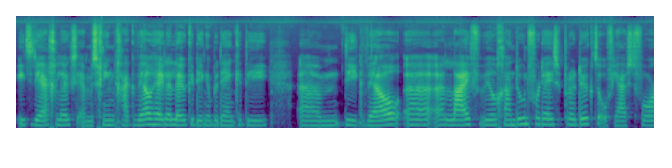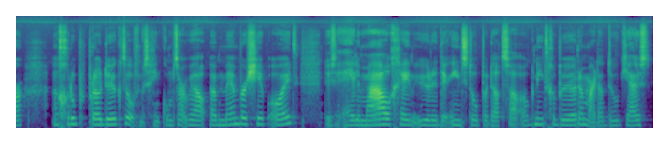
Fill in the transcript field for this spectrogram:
iets dergelijks. En misschien ga ik wel hele leuke dingen bedenken die, um, die ik wel uh, live wil gaan doen voor deze producten of juist voor een groep producten producten. Of misschien komt er wel een membership ooit. Dus helemaal geen uren erin stoppen, dat zal ook niet gebeuren. Maar dat doe ik juist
